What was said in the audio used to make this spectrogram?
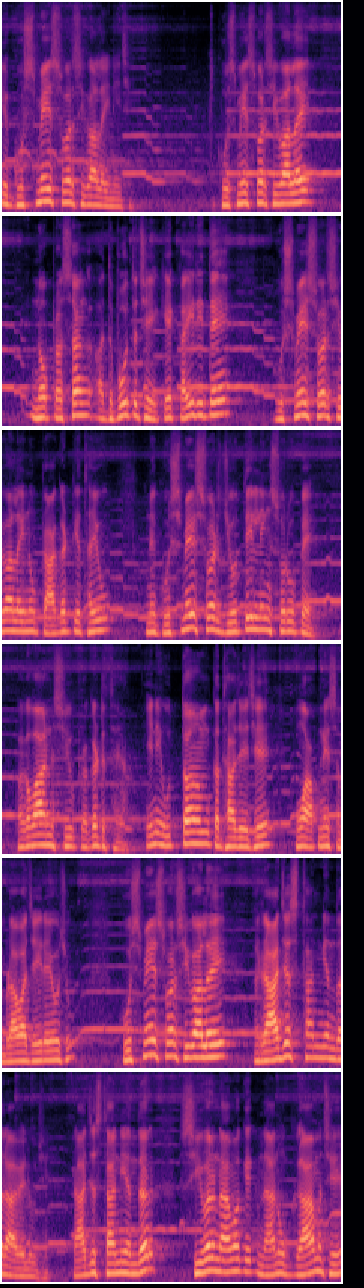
એ ઘુસ્મેશ્વર શિવાલયની છે. ઘુસ્મેશ્વર શિવાલયનો પ્રસંગ અદ્ભુત છે કે કઈ રીતે ઘુષ્મેશ્વર શિવાલયનું પ્રાગટ્ય થયું અને ઘુષ્મેશ્વર જ્યોતિર્લિંગ સ્વરૂપે ભગવાન શિવ પ્રગટ થયા. એની ઉત્તમ કથા જે છે, હું આપને સંભળાવવા જઈ રહ્યો છું. ઘુષ્મેશ્વર શિવાલય રાજસ્થાનની અંદર આવેલું છે. રાજસ્થાનની અંદર શિવર નામક એક નાનું ગામ છે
